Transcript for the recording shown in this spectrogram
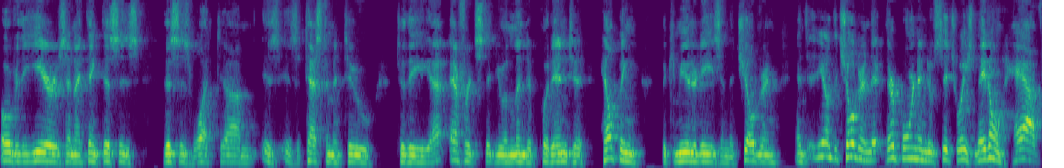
over the years, and I think this is this is what um, is is a testament to to the uh, efforts that you and Linda put into helping the communities and the children. And, you know, the children, they're born into a situation. They don't have,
